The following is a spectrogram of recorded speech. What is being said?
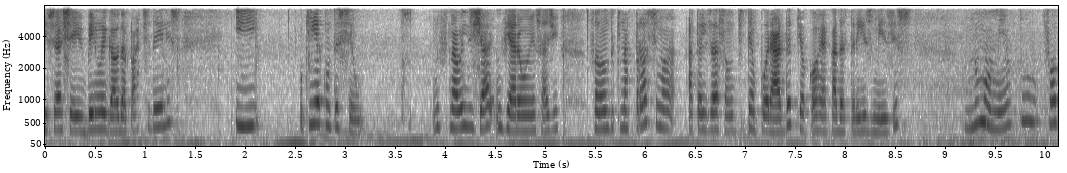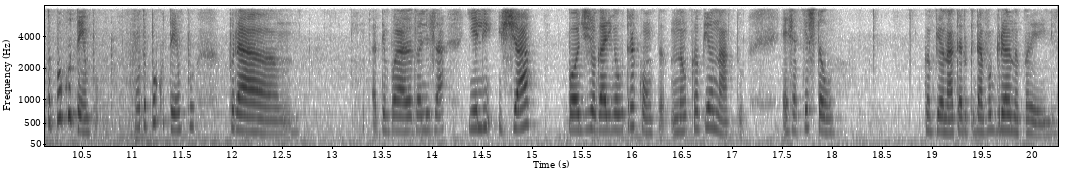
Isso eu achei bem legal da parte deles. E o que aconteceu? No final eles já enviaram uma mensagem falando que na próxima atualização de temporada, que ocorre a cada três meses, no momento falta pouco tempo. Falta pouco tempo pra e ele já pode jogar em outra conta, não campeonato. Essa é a questão. O campeonato era o que dava grana pra ele.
